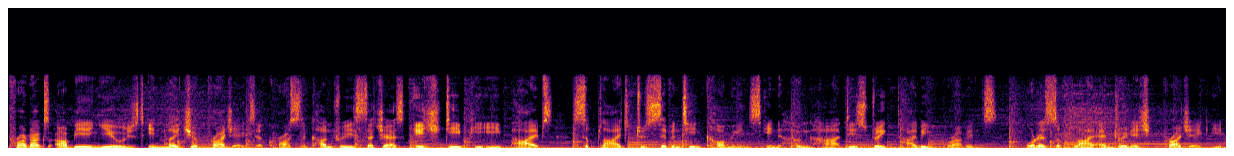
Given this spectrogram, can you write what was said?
Products are being used in major projects across the country such as HDPE pipes supplied to 17 communes in Hưng Hà District, Thái Bình Province, water supply and drainage project in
